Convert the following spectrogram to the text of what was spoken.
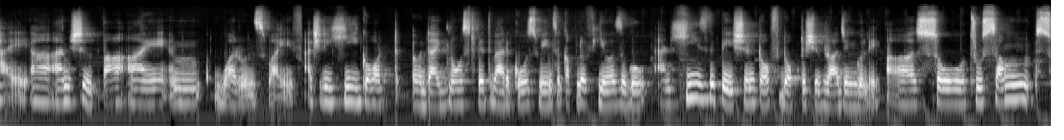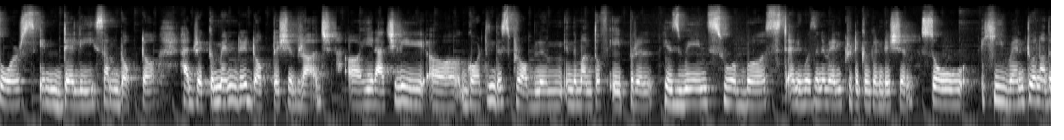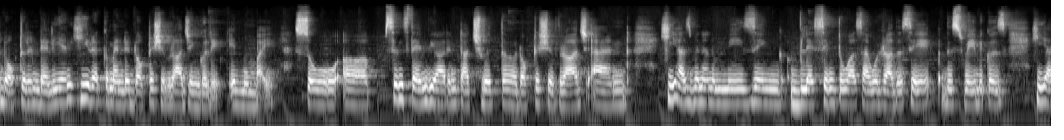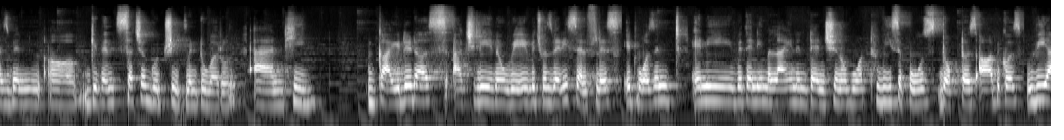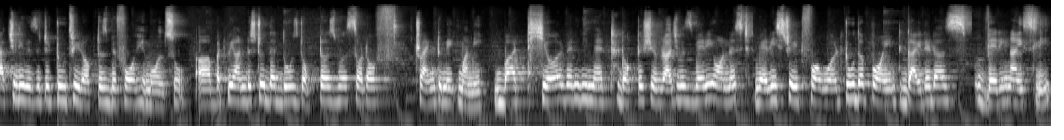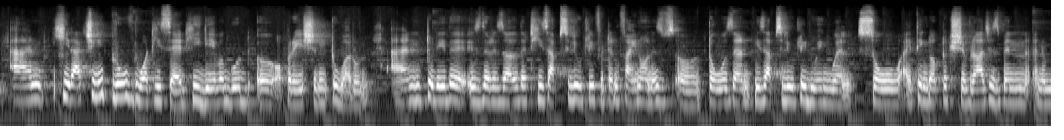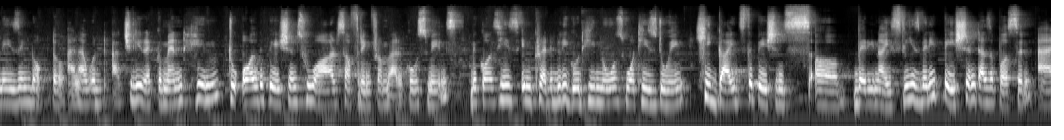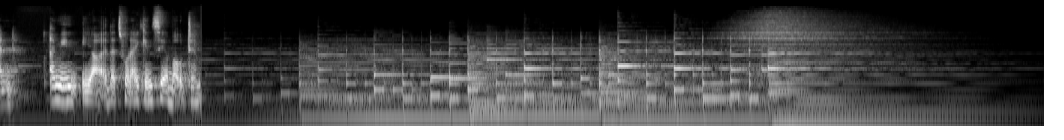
Hi, uh, I'm Shilpa. I am Varun's wife. Actually, he got uh, diagnosed with varicose veins a couple of years ago, and he's the patient of Dr. Shivraj Ingole. Uh, so, through some source in Delhi, some doctor had recommended Dr. Shivraj. Uh, he had actually uh, gotten this problem in the month of April. His veins were burst, and he was in a very critical condition. So, he went to another doctor in Delhi, and he recommended Dr. Shivraj Ingole in Mumbai. So, uh, since then, we are in touch with uh, Dr. Shivraj Shivraj, and he has been an amazing blessing to us. I would rather say this way because he has been uh, given such a good treatment to Varun, and he guided us actually in a way which was very selfless it wasn't any with any malign intention of what we suppose doctors are because we actually visited two three doctors before him also uh, but we understood that those doctors were sort of trying to make money. But here, when we met Dr. Shivraj, he was very honest, very straightforward, to the point, guided us very nicely, and he actually proved what he said. He gave a good uh, operation to Varun, and today there is the result that he's absolutely fit and fine on his uh, toes, and he's absolutely doing well. So I think Dr. Shivraj has been an amazing doctor, and I would actually recommend him to all the patients who are suffering from varicose veins because he's incredible incredibly good. He knows what he's doing. He guides the patients uh, very nicely. He's very patient as a person. And I mean, yeah, that's what I can say about him.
